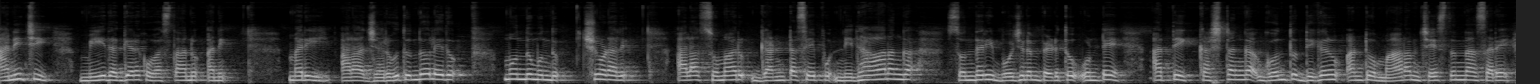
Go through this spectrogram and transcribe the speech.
అణిచి మీ దగ్గరకు వస్తాను అని. మరి అలా జరుగుతుందో లేదో ముందు ముందు చూడాలి. అలా సుమారు గంట సేపు నిదానంగా సుందరి భోజనం పెడుతూ ఉంటే అతి కష్టంగా గొంతు దిగను అంటూ మారం చేస్తున్నా సరే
